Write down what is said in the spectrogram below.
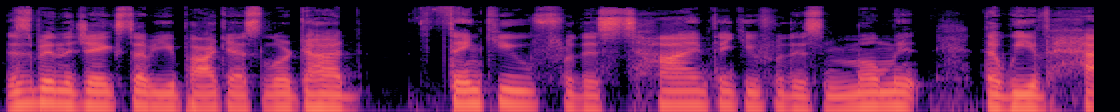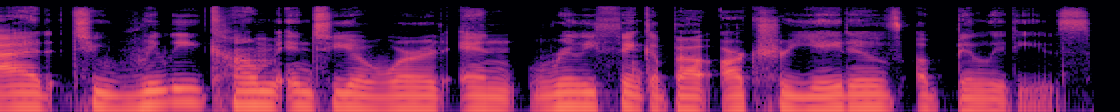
This has been the JXW podcast. Lord God, Thank you for this time. Thank you for this moment that we have had to really come into your word and really think about our creative abilities.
